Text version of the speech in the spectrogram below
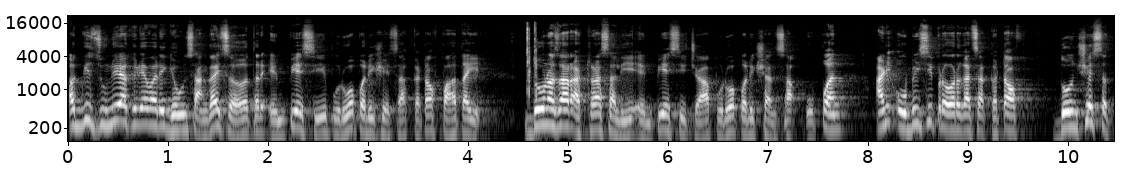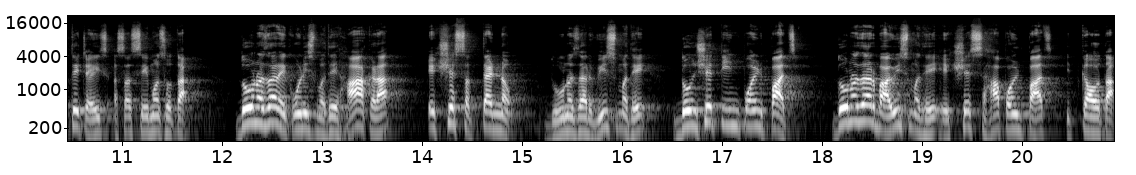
अगदी जुनी आकडेवारी घेऊन सांगायचं तर एम पी एस सी पूर्व परीक्षेचा कट ऑफ पाहता येईल. दोन हजार अठरा साली एम पी एस सीच्या पूर्व परीक्षांचा ओपन आणि ओबीसी प्रवर्गाचा कट ऑफ दोनशे सत्तेचाळीस असा सेमच होता. दोन हजार एकोणीसमध्ये हा आकडा एकशे सत्त्याण्णव दोन हजार वीसमध्ये दोनशे तीन पॉईंट पाच दोन हजार बावीसमध्ये एकशे सहा पॉईंट पाच इतका होता.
